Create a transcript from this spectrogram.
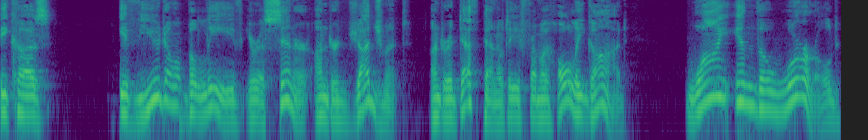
Because if you don't believe you're a sinner under judgment, under a death penalty from a holy God, why in the world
